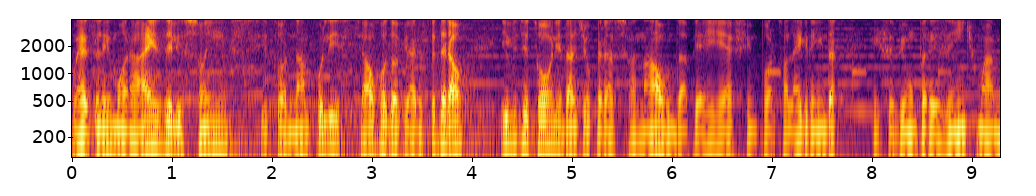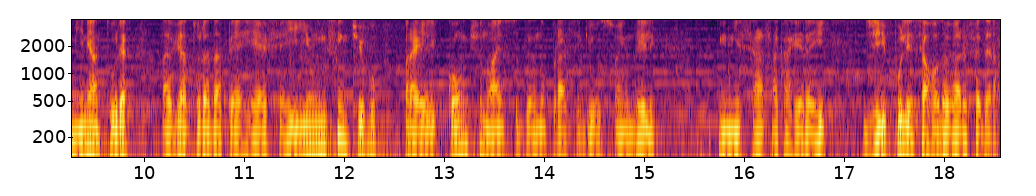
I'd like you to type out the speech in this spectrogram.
Wesley Moraes ele sonha em se tornar policial rodoviário federal e visitou a unidade operacional da PRF em Porto Alegre ainda recebeu um presente, uma miniatura da viatura da PRF aí e um incentivo para ele continuar estudando para seguir o sonho dele iniciar essa carreira aí de policial rodoviário federal.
